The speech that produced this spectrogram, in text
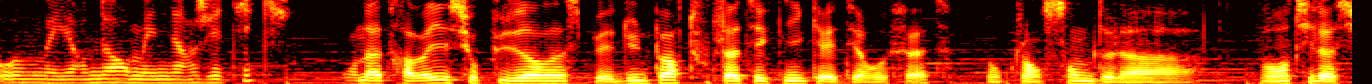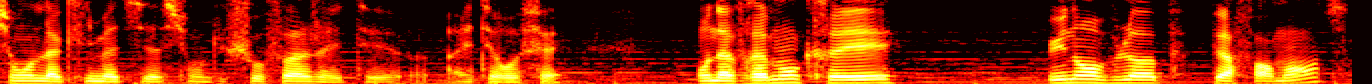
aux meilleures normes énergétiques. On a travaillé sur plusieurs aspects. D'une part, toute la technique a été refaite. Donc l'ensemble de la ventilation, de la climatisation, du chauffage a été, euh, a été refait. On a vraiment créé une enveloppe performante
